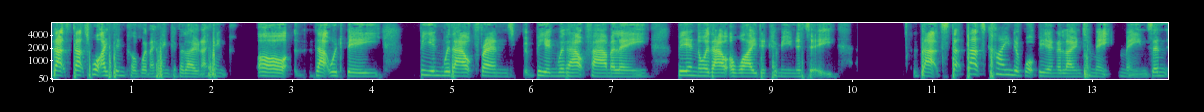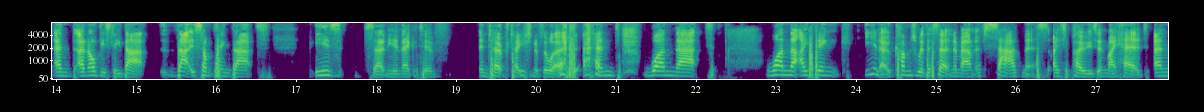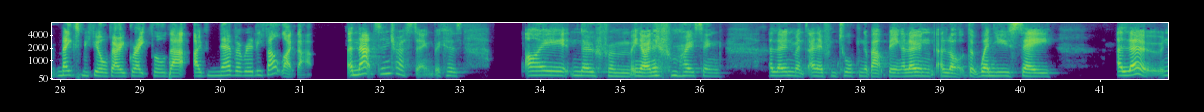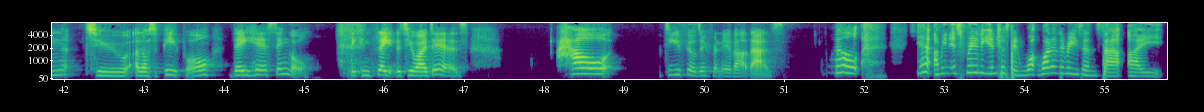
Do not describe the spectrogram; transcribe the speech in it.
That's that's what I think of when I think of alone. I think, oh, that would be being without friends, being without family, being without a wider community that's that that's kind of what being alone to me means and and and obviously that that is something that is certainly a negative interpretation of the word and one that one that I think, you know, comes with a certain amount of sadness, I suppose, in my head and makes me feel very grateful that I've never really felt like that. And that's interesting because I know from, you know, I know from writing alonement, I know from talking about being alone a lot that when you say alone to a lot of people, they hear single. They conflate the two ideas. How do you feel differently about that? Well, yeah, I mean, it's really interesting. What one of the reasons that I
